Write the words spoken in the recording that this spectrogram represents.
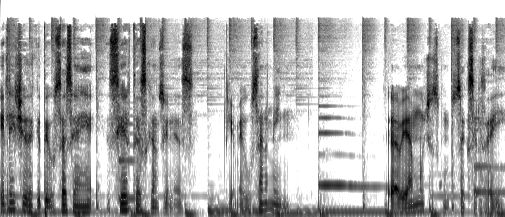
el hecho de que te gustasen ciertas canciones que me gustan a mí había muchos puntos extras ahí.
